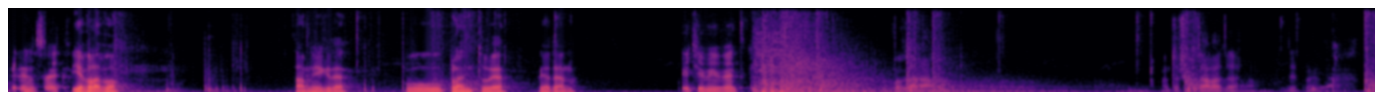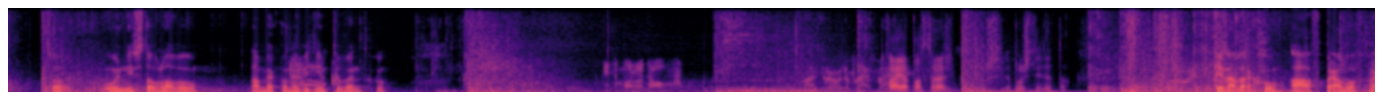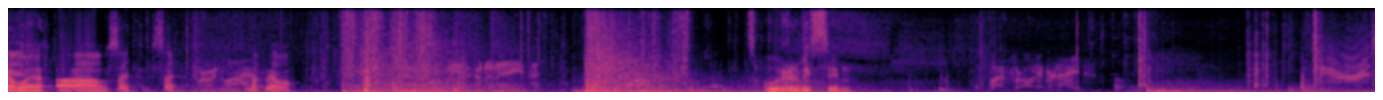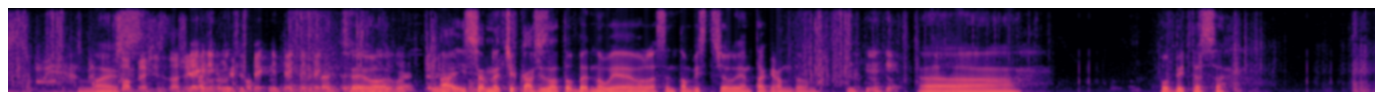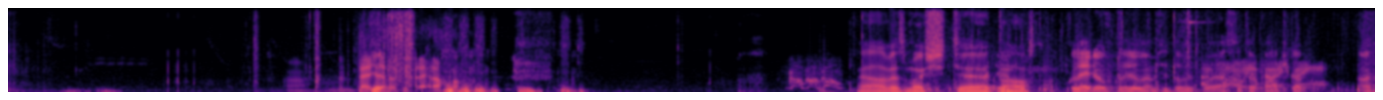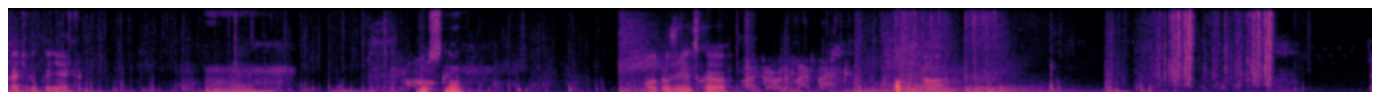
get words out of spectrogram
Je vlevo. Tam někde. U plentu je jeden. Pětě mi ventky. Pozerám. No trošku zavadzáš, no. To je pravda. Co? Uhni s tou hlavou. Tam jako nevidím tu ventku. Já postrážím. Puš, pušnite to. Je na vrchu. A vpravo, vpravo je. A side, side. Napravo. Skurvysyn. Co Nice. snaží Pěkný kluci, pěkný, pěkný, pěkný. Ty vole. A jsem nečekal, že za to bednou je, ale jsem tam vystřelil jen tak random. Uh, pobijte se. Je- se si prehrál. Já vezmu ještě toho. V klidu, v klidu, vem si to vypo, já si to káčka, a káčko koně nechám. Busnu. Ale to už je něco. Hop. Ale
